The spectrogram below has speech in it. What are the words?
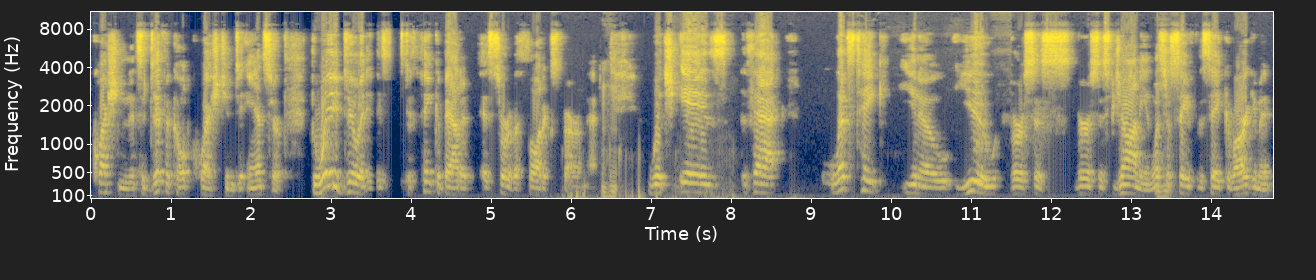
question. It's a difficult question to answer. The way to do it is to think about it as sort of a thought experiment, mm-hmm. which is that let's take you know you versus versus Johnny, and let's just say for the sake of argument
